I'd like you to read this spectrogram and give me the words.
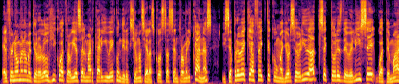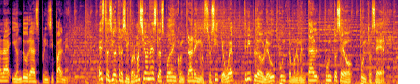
El fenómeno meteorológico atraviesa el Mar Caribe con dirección hacia las costas centroamericanas y se prevé que afecte con mayor severidad sectores de Belice, Guatemala y Honduras principalmente. Estas y otras informaciones las puede encontrar en nuestro sitio web www.monumental.co.cr.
